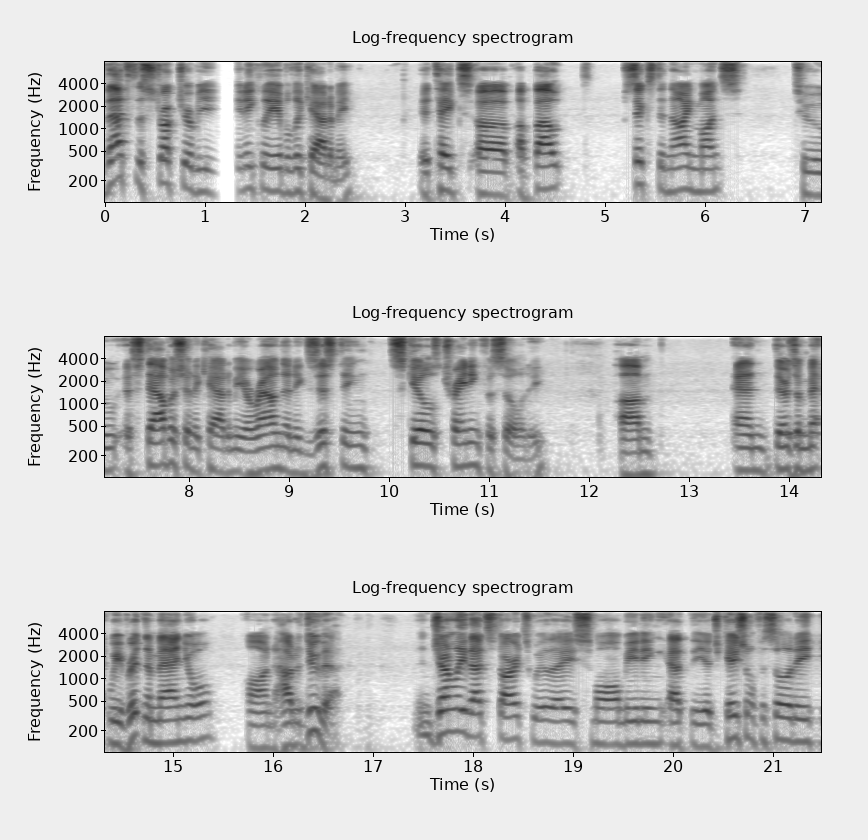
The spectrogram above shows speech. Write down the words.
That's the structure of a uniquely abled academy. It takes uh, about six to nine months to establish an academy around an existing skills training facility. Um, and there's a we've written a manual on how to do that. And generally, that starts with a small meeting at the educational facility.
